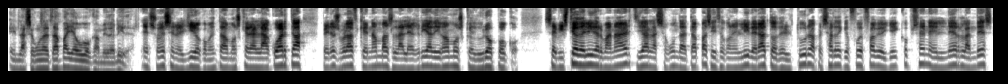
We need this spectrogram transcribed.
en la segunda etapa ya hubo cambio de líder. Eso es, en el Giro comentábamos que era en la cuarta, pero es verdad que en ambas la alegría, digamos, que duró poco. Se vistió de líder Van Aert ya en la segunda etapa, se hizo con el liderato del Tour, a pesar de que fue Fabio Jacobsen, el neerlandés,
